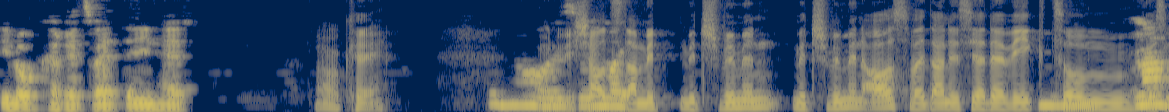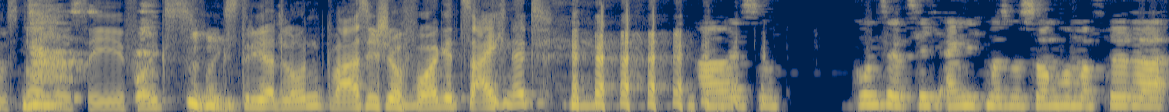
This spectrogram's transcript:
die lockere zweite Einheit. Okay. Genau, Und wie also schaut es da mit, mit, Schwimmen, mit Schwimmen aus? Weil dann ist ja der Weg zum Na. Wesselsdorfer See Volks, Volkstriathlon quasi schon vorgezeichnet. Ja, also grundsätzlich eigentlich muss man sagen, haben wir früher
